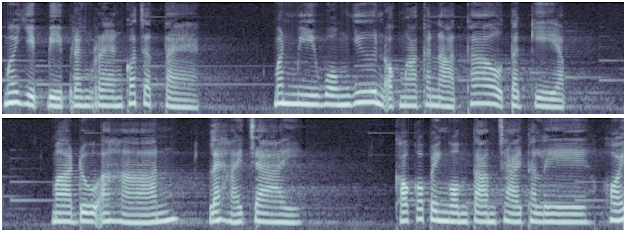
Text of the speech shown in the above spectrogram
เมื่อหยิบบีบแรงๆก็จะแตก มันมีวงยื่นออกมาขนาดเท่าตะเกียบ มาดูอาหารและหายใจ เขาก็ไปงมตามชายทะเล หอย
